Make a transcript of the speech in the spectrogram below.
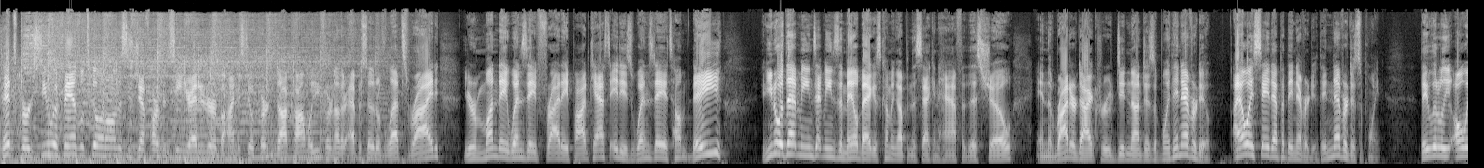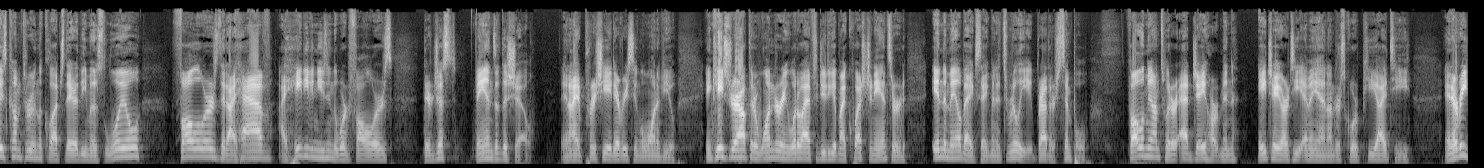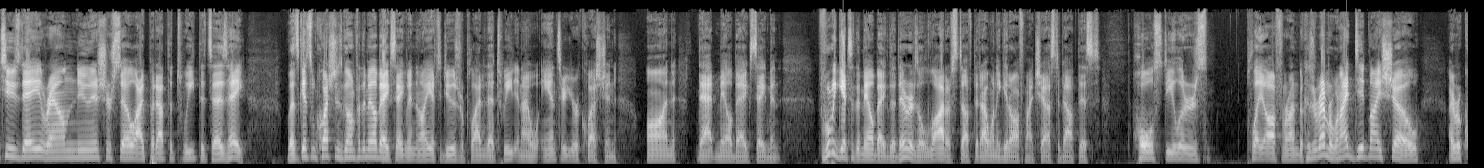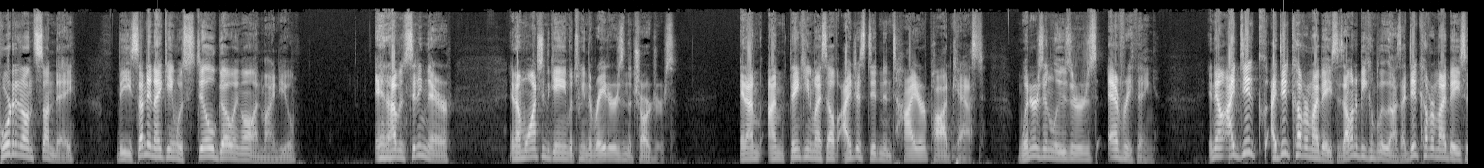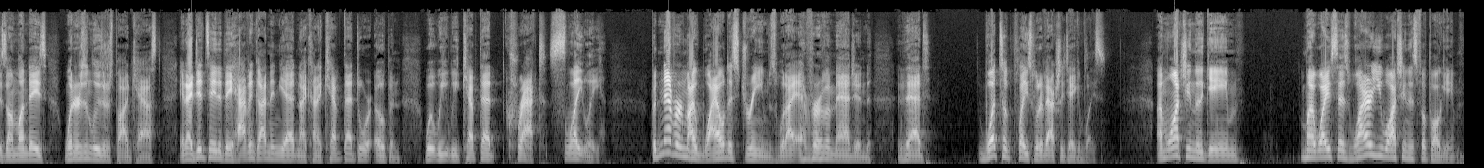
Pittsburgh Steeler fans, what's going on? This is Jeff Hartman, senior editor of BehindTheSteelCurtain.com, with you for another episode of Let's Ride, your Monday, Wednesday, Friday podcast. It is Wednesday, it's hump day. And you know what that means? That means the mailbag is coming up in the second half of this show, and the Ride or Die crew did not disappoint. They never do. I always say that, but they never do. They never disappoint. They literally always come through in the clutch. They are the most loyal followers that I have. I hate even using the word followers. They're just fans of the show, and I appreciate every single one of you. In case you're out there wondering what do I have to do to get my question answered in the mailbag segment, it's really rather simple. Follow me on Twitter at jhartman, H A R T M A N underscore P I T. And every Tuesday around noonish or so, I put out the tweet that says, hey, let's get some questions going for the mailbag segment. And all you have to do is reply to that tweet, and I will answer your question on that mailbag segment. Before we get to the mailbag, though, there is a lot of stuff that I want to get off my chest about this whole Steelers playoff run. Because remember, when I did my show, I recorded it on Sunday. The Sunday night game was still going on, mind you. And I was sitting there and I'm watching the game between the Raiders and the Chargers. And I'm I'm thinking to myself, I just did an entire podcast. Winners and losers, everything. And now I did I did cover my bases. I want to be completely honest. I did cover my bases on Monday's Winners and Losers podcast, and I did say that they haven't gotten in yet, and I kind of kept that door open. We, we we kept that cracked slightly, but never in my wildest dreams would I ever have imagined that what took place would have actually taken place. I'm watching the game. My wife says, "Why are you watching this football game?"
